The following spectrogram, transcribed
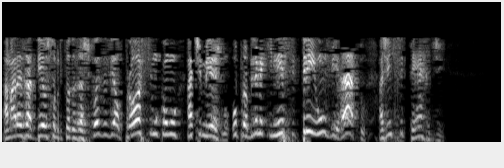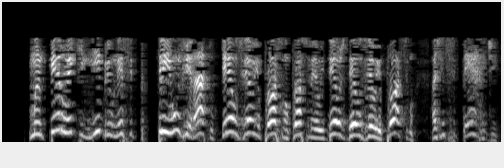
amarás a Deus sobre todas as coisas e ao próximo como a ti mesmo. O problema é que nesse triunvirato a gente se perde. Manter o equilíbrio nesse triunvirato, Deus, eu e o próximo, o próximo eu e Deus, Deus, eu e o próximo, a gente se perde.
